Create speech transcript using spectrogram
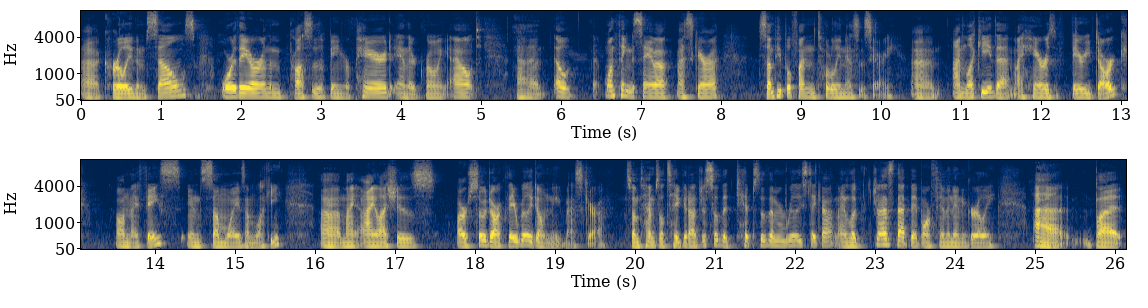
uh, curly themselves, or they are in the process of being repaired and they're growing out. Uh, oh, one thing to say about mascara some people find them totally necessary. Um, I'm lucky that my hair is very dark on my face. In some ways, I'm lucky. Uh, my eyelashes are so dark, they really don't need mascara. Sometimes I'll take it out just so the tips of them really stick out and I look just that bit more feminine and girly. Uh, but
